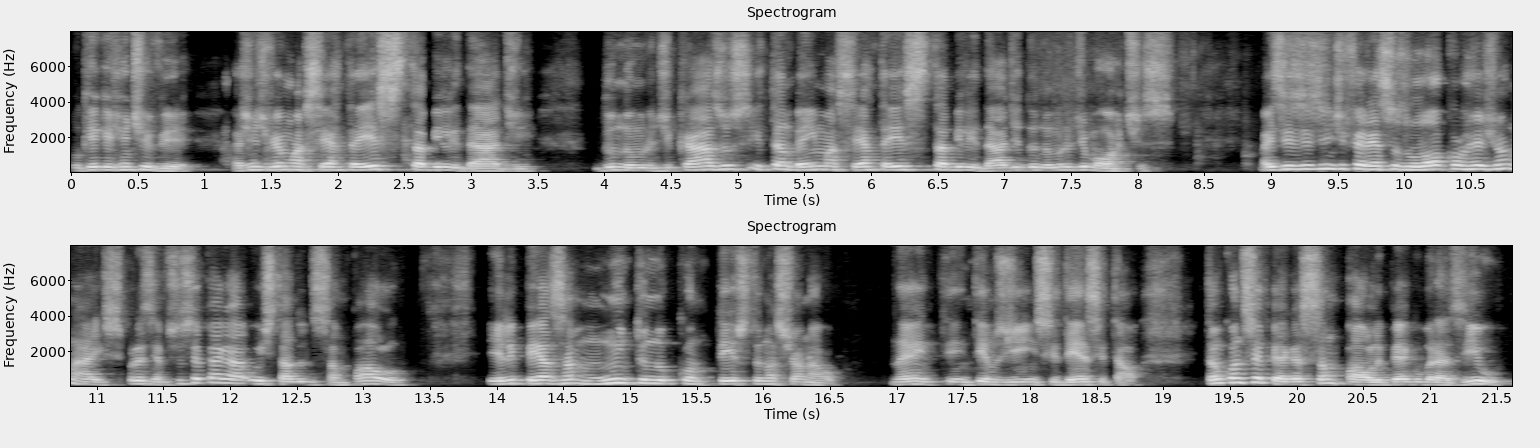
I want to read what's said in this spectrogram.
o que, que a gente vê? A gente vê uma certa estabilidade do número de casos e também uma certa estabilidade do número de mortes. Mas existem diferenças loco-regionais. Por exemplo, se você pega o estado de São Paulo, ele pesa muito no contexto nacional, né, em, em termos de incidência e tal. Então, quando você pega São Paulo e pega o Brasil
